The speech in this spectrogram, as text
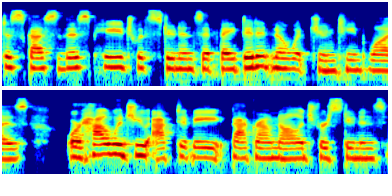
discuss this page with students if they didn't know what Juneteenth was? Or how would you activate background knowledge for students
